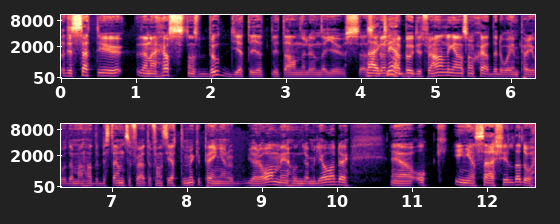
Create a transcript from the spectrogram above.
Det sätter ju den här höstens budget i ett lite annorlunda ljus. Alltså Verkligen. De här budgetförhandlingarna som skedde då i en period där man hade bestämt sig för att det fanns jättemycket pengar att göra av med, 100 miljarder Eh, och inga särskilda då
